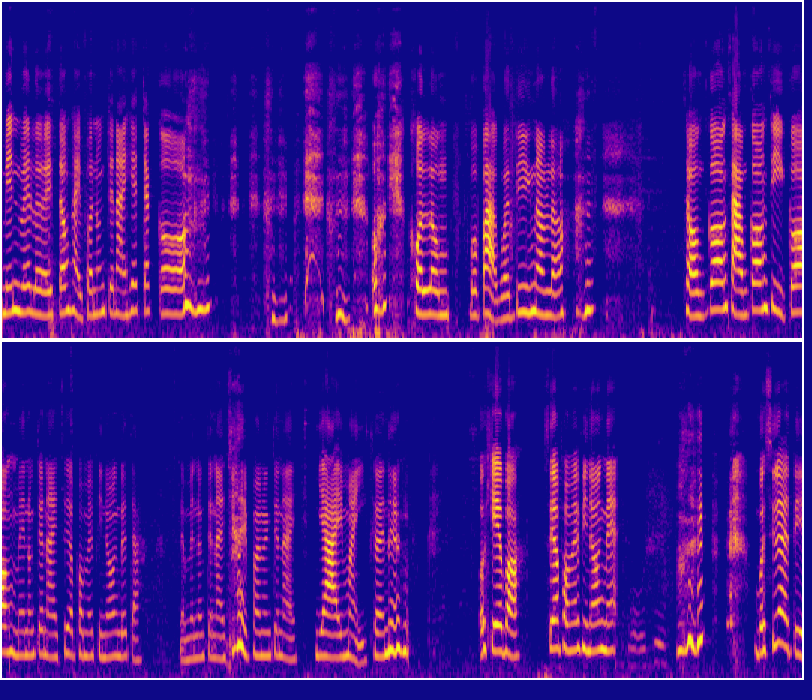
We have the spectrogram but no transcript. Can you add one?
เม้นไว้เลย ต้องให้พ่อน้องเจนายเฮ็ดจักกองโอ้คนลงบปากบ่าติ้งนำแล้วสองกองสามกองสี่กองแม่น้องเจนายเสื้อพ่อแม่พี่น้องเด้อจ้ะ เดี๋ยวแม่น้องเจานายใช่พ่อน้องเจานายยายใหม่อีกเทื่อนึงโอเคบ่เสื้อพ่อแม่พี่น้องแนะโอ้ยบ่เชื่อติ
